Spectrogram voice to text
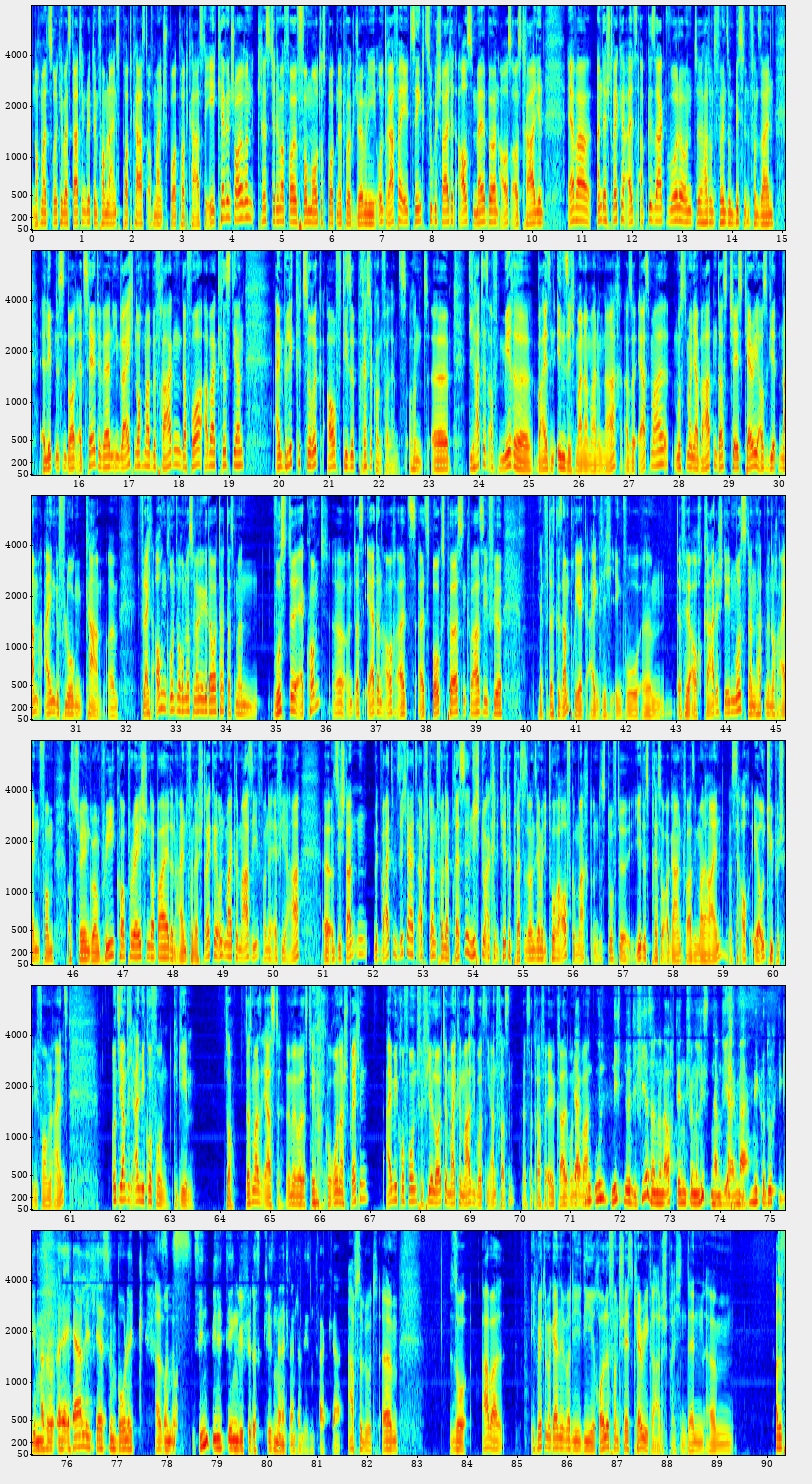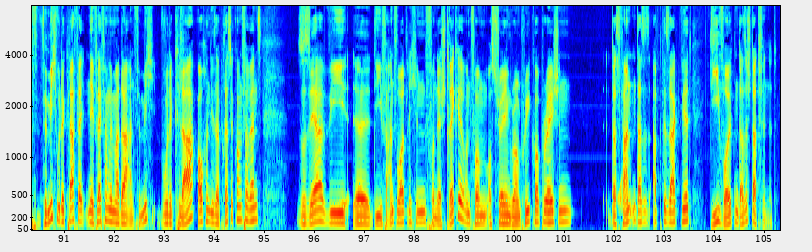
Nochmal zurück hier bei Starting Grid, dem Formel 1 Podcast auf meinsportpodcast.de. Kevin Scheuren, Christian Immervoll vom Motorsport Network Germany und Raphael Zink zugeschaltet aus Melbourne, aus Australien. Er war an der Strecke, als abgesagt wurde und äh, hat uns vorhin so ein bisschen von seinen Erlebnissen dort erzählt. Wir werden ihn gleich nochmal befragen. Davor aber, Christian, ein Blick zurück auf diese Pressekonferenz. Und äh, die hat es auf mehrere Weisen in sich, meiner Meinung nach. Also erstmal musste man ja warten, dass Chase Carey aus Vietnam eingeflogen kam. Ähm, vielleicht auch ein Grund, warum das so lange gedauert hat, dass man wusste, er kommt äh, und dass er dann auch als, als Spokesperson quasi für ja, für das Gesamtprojekt eigentlich irgendwo ähm, dafür auch gerade stehen muss. Dann hatten wir noch einen vom Australian Grand Prix Corporation dabei, dann einen von der Strecke und Michael Masi von der FIA. Äh, und sie standen mit weitem Sicherheitsabstand von der Presse, nicht nur akkreditierte Presse, sondern sie haben ja die Tore aufgemacht und es durfte jedes Presseorgan quasi mal rein. Das ist ja auch eher untypisch für die Formel 1. Und sie haben sich ein Mikrofon gegeben. So, das mal das Erste. Wenn wir über das Thema Corona sprechen, ein Mikrofon für vier Leute. Michael Masi wollte es nicht anfassen. Das hat Raphael gerade wunderbar. Ja, und, und, nicht nur die vier, sondern auch den Journalisten haben sie ja, immer ein Mikro durchgegeben. Also äh, herrliche Symbolik also und, und Sinnbild irgendwie für das Krisenmanagement an diesem Tag. Ja. Absolut. Ähm, so, aber ich möchte mal gerne über die, die Rolle von Chase Carey gerade sprechen, denn ähm, also für mich wurde klar, vielleicht, nee, vielleicht fangen wir mal da an. Für mich wurde klar, auch in dieser Pressekonferenz, so sehr wie äh, die Verantwortlichen von der Strecke und vom Australian Grand Prix Corporation das fanden, dass es abgesagt wird, die wollten, dass es stattfindet.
